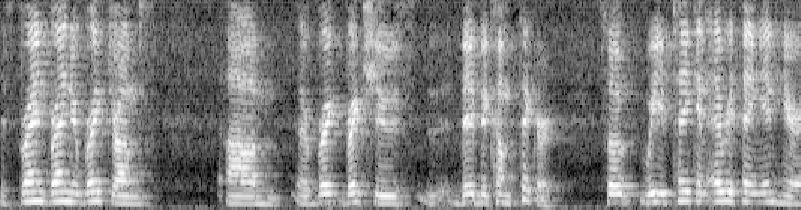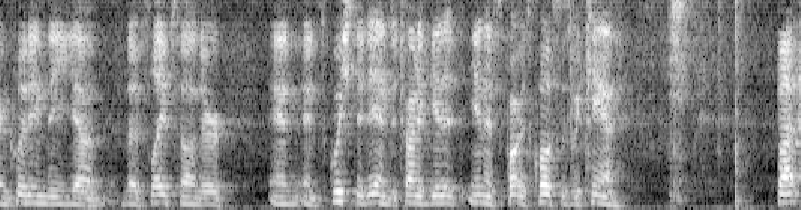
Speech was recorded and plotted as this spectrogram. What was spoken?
this brand, brand new brake drums, um, or brake, brake shoes, they become thicker. So we've taken everything in here, including the, uh, the slave cylinder, and, and squished it in to try to get it in as far as close as we can. But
